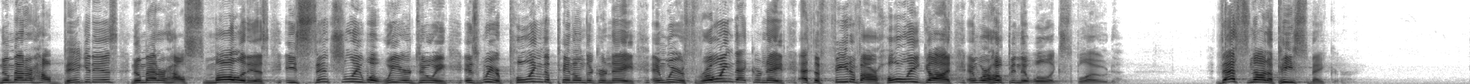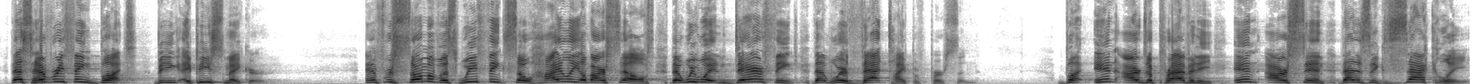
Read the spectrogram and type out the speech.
no matter how big it is, no matter how small it is, essentially what we are doing is we are pulling the pin on the grenade and we are throwing that grenade at the feet of our holy God and we're hoping that will explode. That's not a peacemaker. That's everything but being a peacemaker. And for some of us, we think so highly of ourselves that we wouldn't dare think that we're that type of person. But in our depravity, in our sin, that is exactly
